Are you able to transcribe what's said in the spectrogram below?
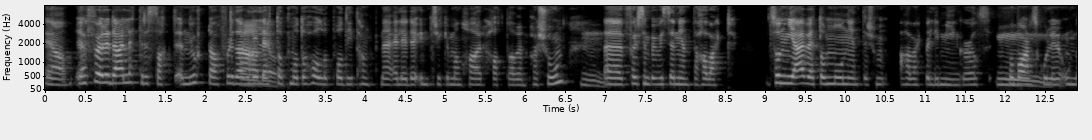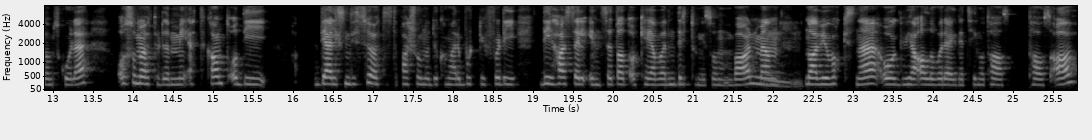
Ja, jeg føler det er lettere sagt enn gjort, da, fordi det er veldig lett å på måte holde på de tankene eller det inntrykket man har hatt av en person. Mm. Uh, for eksempel hvis en jente har vært Sånn, Jeg vet om noen jenter som har vært veldig mean girls på Mm. barneskole eller ungdomsskole, og så møter du dem i etterkant, og de, de er liksom de søteste personene du kan være borti, fordi de har selv innsett at OK, jeg var en drittunge som barn, men Mm. nå er vi jo voksne, og vi har alle våre egne ting å ta, ta oss av.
